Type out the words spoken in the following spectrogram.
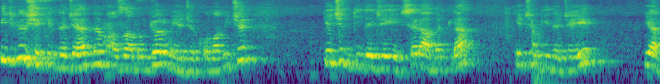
Hiçbir şekilde cehennem azabı görmeyecek olan için geçip gideceği selametle geçip gideceği yer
